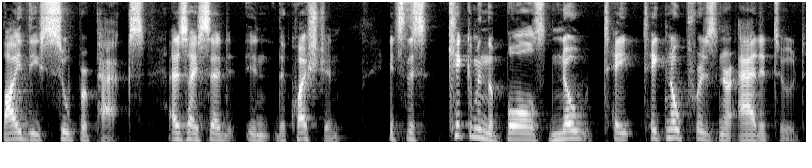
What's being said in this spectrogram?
by these super PACs, as I said in the question, it's this kick him in the balls, no take, take no prisoner attitude.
